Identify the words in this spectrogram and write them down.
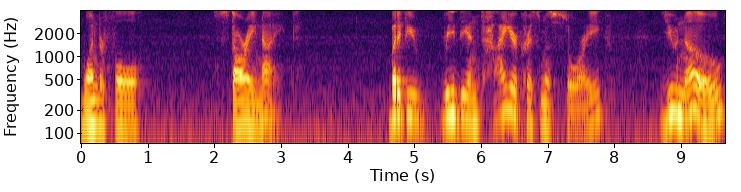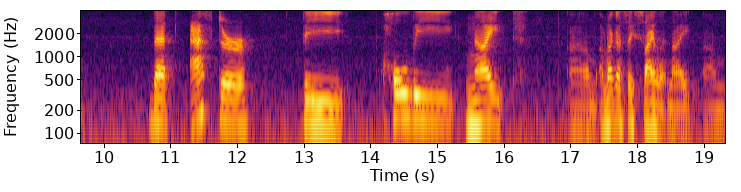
wonderful starry night. But if you read the entire Christmas story, you know that after the holy night, um, I'm not going to say silent night, um,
